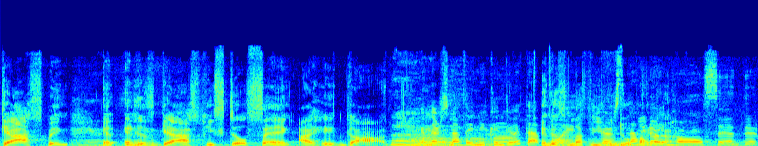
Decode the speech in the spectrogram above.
gasping, and in his gasp, he's still saying, I hate God. And there's nothing you can do at that And point. there's nothing you can There's do about nothing- that. Paul said that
